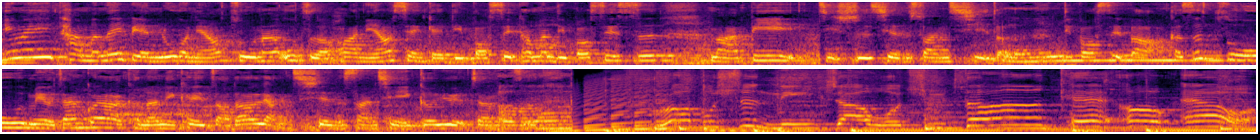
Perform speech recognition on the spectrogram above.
因为他们那边如果你要租那屋子的话，你要先给 deposit，他们 deposit 是马币几十千算起的、deposit 吧。可是租没有这样贵啊，可能你可以找到两千、三千一个月这样子。若不是你叫我去当 KOL，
